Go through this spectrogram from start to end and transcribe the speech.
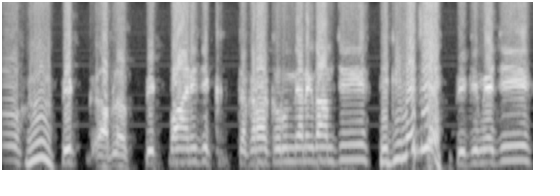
हम्म. पीक आपलं पीक पाहणीची तक्रार करून द्या ना एकदा आमची. पीक विम्याची? पीक विम्याची.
